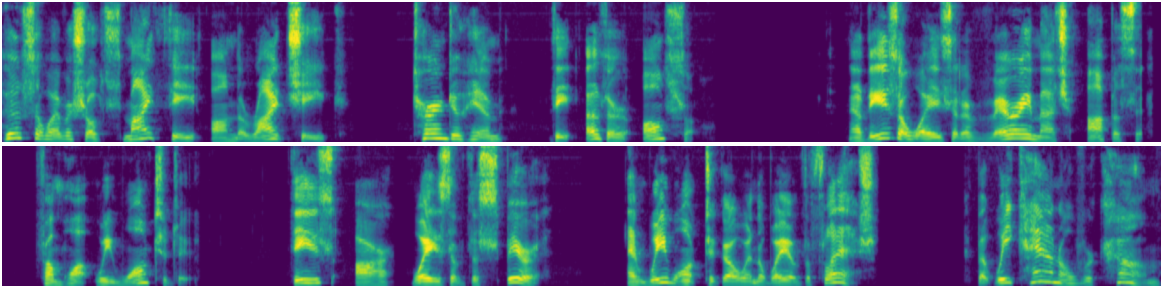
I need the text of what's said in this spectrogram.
whosoever shall smite thee on the right cheek, turn to him the other also. Now, these are ways that are very much opposite from what we want to do. These are ways of the Spirit, and we want to go in the way of the flesh. But we can overcome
